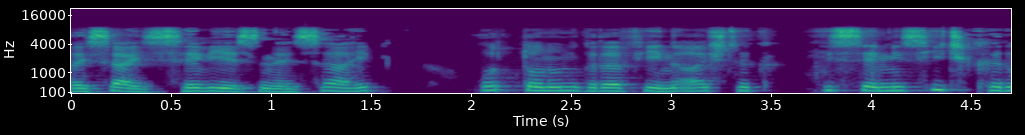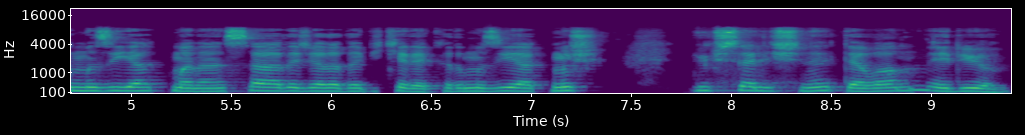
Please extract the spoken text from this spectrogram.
RSI seviyesine sahip. Otto'nun grafiğini açtık. Hissemiz hiç kırmızı yakmadan sadece arada bir kere kırmızı yakmış yükselişine devam ediyor.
